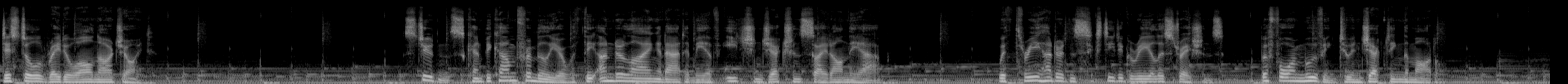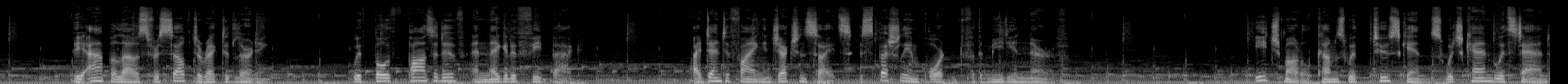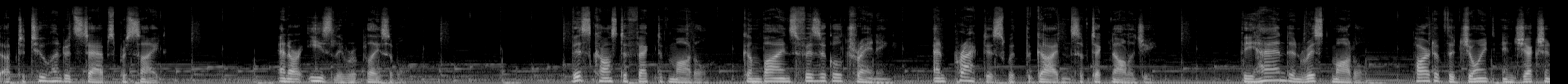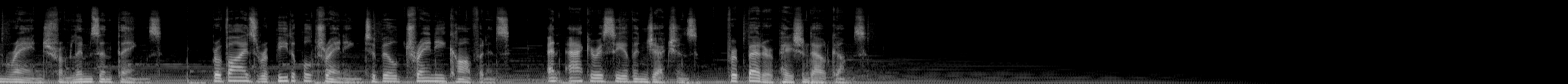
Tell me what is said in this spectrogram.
distal radioulnar joint. Students can become familiar with the underlying anatomy of each injection site on the app with 360-degree illustrations before moving to injecting the model. The app allows for self-directed learning with both positive and negative feedback. Identifying injection sites is especially important for the median nerve. Each model comes with two skins which can withstand up to 200 stabs per site and are easily replaceable. This cost-effective model combines physical training and practice with the guidance of technology. The hand and wrist model, part of the joint injection range from Limbs and Things, provides repeatable training to build trainee confidence and accuracy of injections for better patient outcomes.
